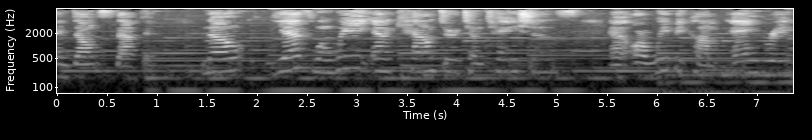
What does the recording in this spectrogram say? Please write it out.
and don't stop it. No, yes, when we encounter temptations and or we become angry,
